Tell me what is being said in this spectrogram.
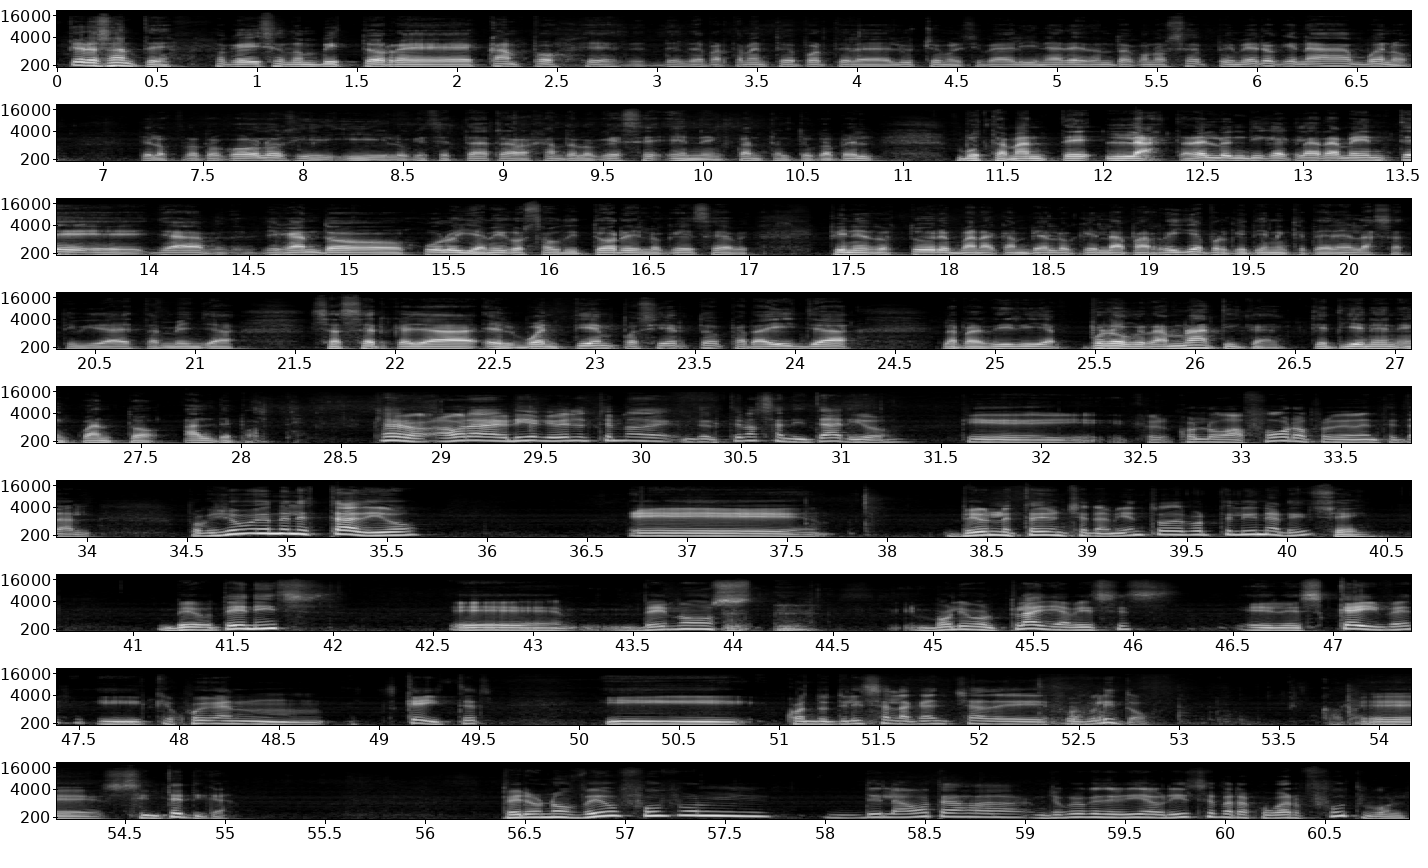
Interesante lo que dice don Víctor eh, Campos del Departamento de Deporte de la Lucha Municipal de Linares, dando a conocer primero que nada, bueno, de los protocolos y, lo que se está trabajando, lo que es en, en cuanto al Tucapel Bustamante Lastra. Él lo indica claramente, eh, ya llegando Julio y amigos auditores, lo que es eh, fines de octubre, van a cambiar lo que es la parrilla porque tienen que tener las actividades, también ya se acerca ya el buen tiempo, ¿cierto? Para ir ya la parrilla programática que tienen en cuanto al deporte. Claro, ahora habría que ver el tema del tema sanitario, que, con los aforos propiamente tal. Porque yo voy en el estadio eh, veo el estadio entrenamiento de Deportes Linares. Sí. Veo tenis. Eh, vemos voleibol playa a veces. El skater y que juegan skater. Y cuando utilizan la cancha de futbolito. Eh, sintética. Pero no veo fútbol de la otra. Yo creo que debería abrirse para jugar fútbol.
